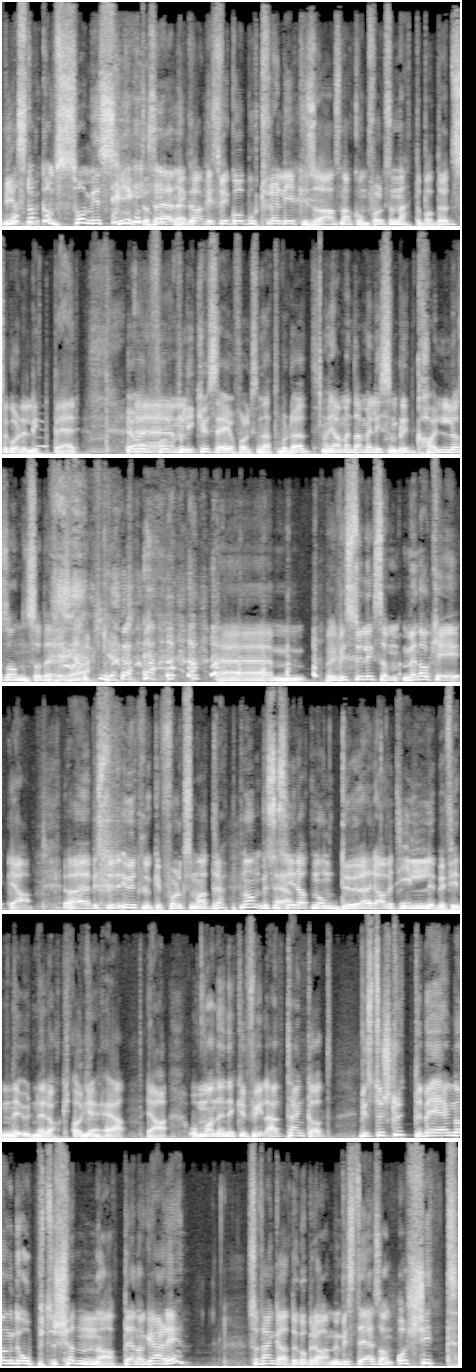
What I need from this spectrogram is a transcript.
Vi har snakka om så mye sykt, så vi kan, Hvis vi går bort fra likhuset og snakker om folk som nettopp har dødd, så går det litt bedre. Ja, men Folk på likhuset er jo folk som nettopp har dødd. Ja, men de er liksom blitt kalde og sånn, så det er sånn ekkelt. Um, hvis du liksom Men OK, ja. Eh, hvis du utelukker folk som har drept noen Hvis du Ja. sier at noen dør av et illebefinnende under akten okay, ja. ja, Om man er nekrofil Jeg tenker at hvis du slutter med en gang du opp skjønner at det er noe galt, så tenker jeg at det går bra. Men hvis det er sånn Å, shit!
